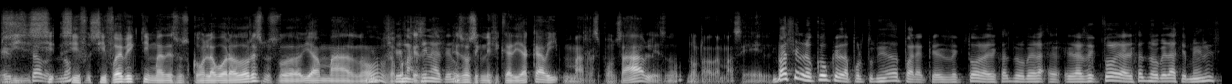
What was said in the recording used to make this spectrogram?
si, fue víctima de sus colaboradores, pues todavía más, ¿no? O sea, porque eso significaría que había más responsables, ¿no? No nada más él. Va a ser, lo creo que la oportunidad para que el rector Alejandro Vera, eh, el rector Alejandro Vera Jiménez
